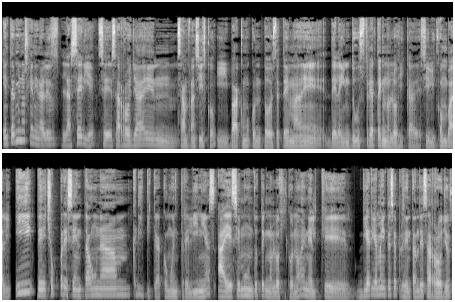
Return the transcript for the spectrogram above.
en términos generales, la serie serie se desarrolla en San Francisco y va como con todo este tema de, de la industria tecnológica de Silicon Valley y de hecho presenta una mm, crítica como entre líneas a ese mundo tecnológico, ¿no? En el que diariamente se presentan desarrollos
